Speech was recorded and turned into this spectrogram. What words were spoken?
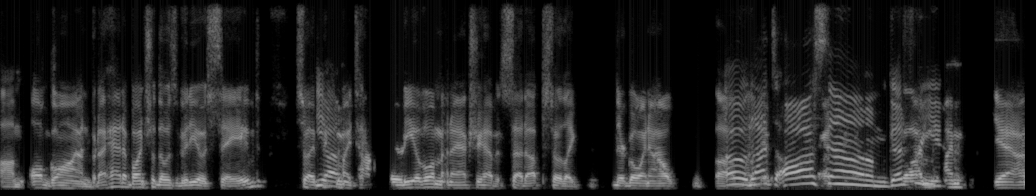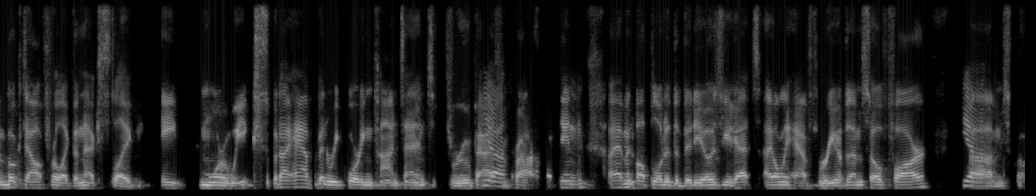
um, all gone. But I had a bunch of those videos saved, so I picked Yeah. my top thirty of them, and I actually have it set up so like they're going out. Uh, oh, that's awesome. Good So for I'm, you. I'm yeah, I'm booked out for like the next like eight more weeks, but I have been recording content through passive prospecting. I haven't uploaded the videos yet. I only have three of them so far. yeah. Um, so I'm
